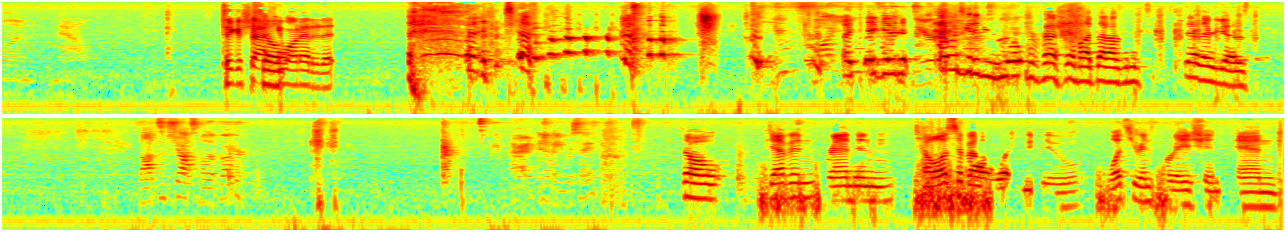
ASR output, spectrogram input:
one, now. Take a shot. So- he won't edit it. You, fu- you I can't get it. I was gonna be real professional about that. I was gonna. Yeah, there he goes. Thoughts and shots, motherfucker. All right. Anyway, you were saying? So, Devin, Brandon, tell us about what you do. What's your inspiration, and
